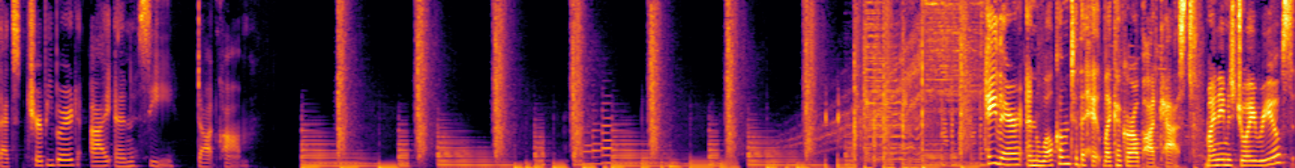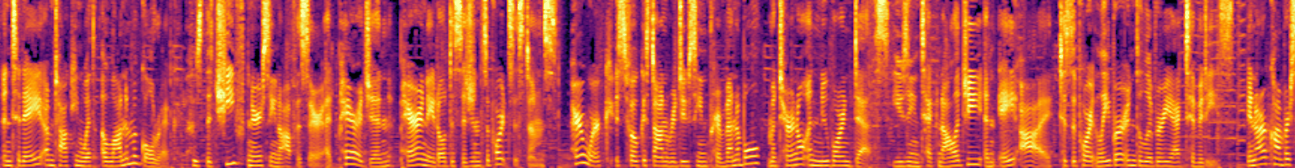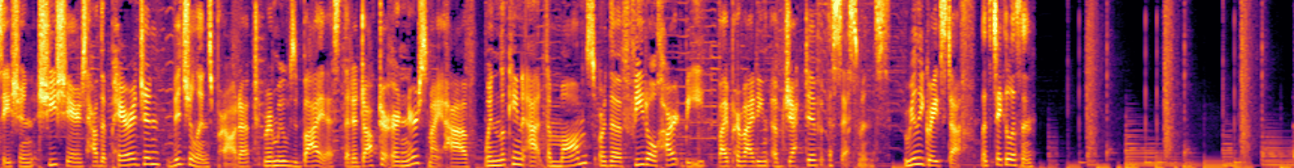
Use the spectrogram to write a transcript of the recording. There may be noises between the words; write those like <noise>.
That's chirpybirdinc.com. Hey there, and welcome to the Hit Like a Girl podcast. My name is Joy Rios, and today I'm talking with Alana McGolrick, who's the Chief Nursing Officer at PeriGen Perinatal Decision Support Systems. Her work is focused on reducing preventable maternal and newborn deaths using technology and AI to support labor and delivery activities. In our conversation, she shares how the PeriGen Vigilance product removes bias that a doctor or nurse might have when looking at the mom's or the fetal heartbeat by providing objective assessments. Really great stuff. Let's take a listen.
